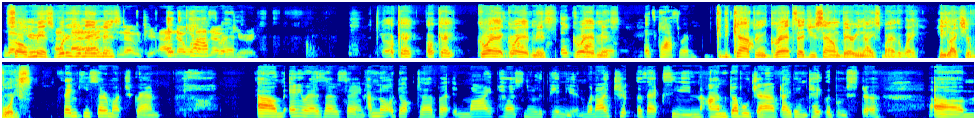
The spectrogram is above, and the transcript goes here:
No, So, Jerry. Miss, what is your I, I name, just Miss? know. Jer- I it's know what I know, Catherine. Jerry. Okay, okay. Go ahead, It's go ahead, Miss. It's Go ahead, Miss. It's Catherine. Catherine. Grant said you sound very nice. By the way, he likes your voice. Thank you so much, Grant. Um, anyway, as I was saying, I'm not a doctor, but in my personal opinion, when I took the vaccine, I'm double jabbed. I didn't take the booster. Um,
